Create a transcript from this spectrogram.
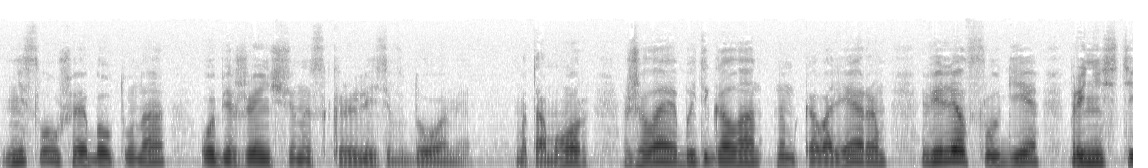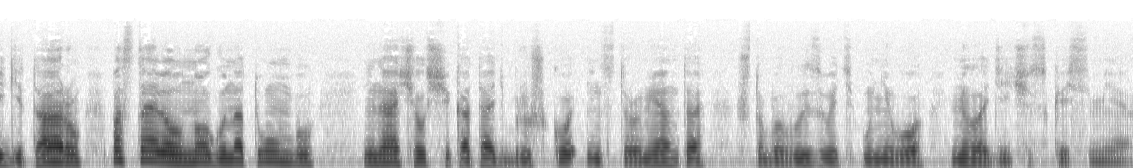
Не слушая болтуна, обе женщины скрылись в доме. Матамор, желая быть галантным кавалером, велел слуге принести гитару, поставил ногу на тумбу и начал щекотать брюшко инструмента, чтобы вызвать у него мелодический смех.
